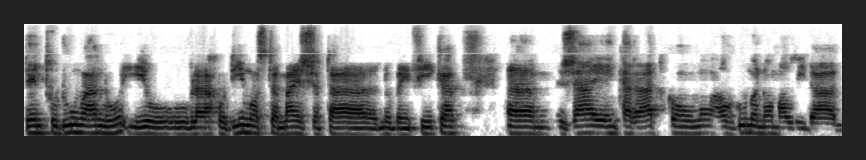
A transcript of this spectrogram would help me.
dentro de um ano e o, o Dimos também já está no Benfica, um, já é encarado com alguma normalidade,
